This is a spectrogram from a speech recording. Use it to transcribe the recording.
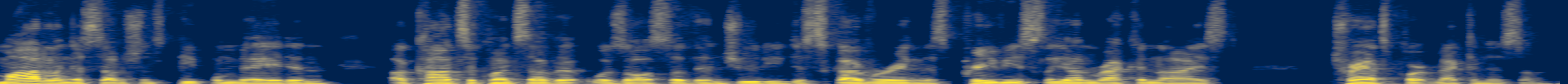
modeling assumptions people made and a consequence of it was also then Judy discovering this previously unrecognized transport mechanism.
